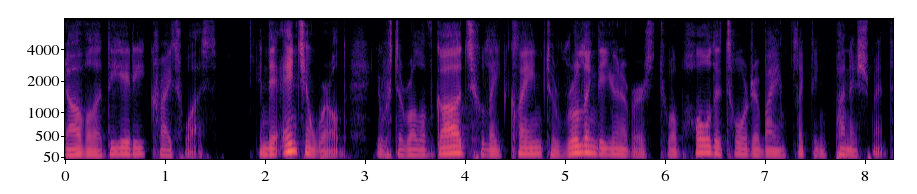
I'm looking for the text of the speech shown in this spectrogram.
novel a deity Christ was. In the ancient world, it was the role of gods who laid claim to ruling the universe to uphold its order by inflicting punishment,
